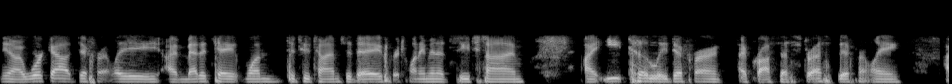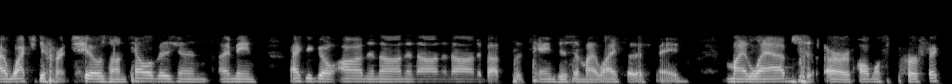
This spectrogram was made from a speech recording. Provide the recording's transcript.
You know, I work out differently. I meditate one to two times a day for 20 minutes each time. I eat totally different. I process stress differently. I watch different shows on television. I mean, I could go on and on and on and on about the changes in my life that I've made. My labs are almost perfect.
